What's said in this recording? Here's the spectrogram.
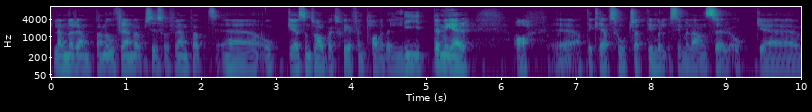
lämnar räntan oförändrad precis som förväntat. Och centralbankschefen talar väl lite mer ja, Eh, att det krävs fortsatt stimulanser och eh,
